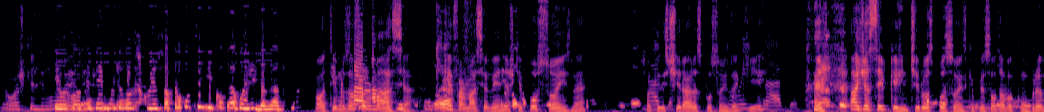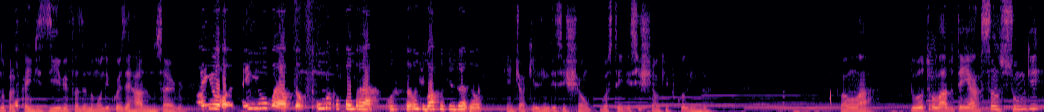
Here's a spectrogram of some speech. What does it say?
Eu acho que ele não Eu é. muito nos quiz só pra conseguir comprar bugiganga aqui. Ó, temos a farmácia. O que, que a farmácia vende? Acho que é poções, né? Só que eles tiraram as poções daqui. Nada. Ah, já sei porque a gente tirou as poções, que o pessoal tava comprando pra ficar invisível, fazendo um monte de coisa errada no server. Tem uma, tem uma, Elton. Uma pra comprar. O som de bafotizador. Gente, ó que lindo esse chão. Gostei desse chão aqui, ficou lindo. Vamos lá. Do outro lado tem a Samsung.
